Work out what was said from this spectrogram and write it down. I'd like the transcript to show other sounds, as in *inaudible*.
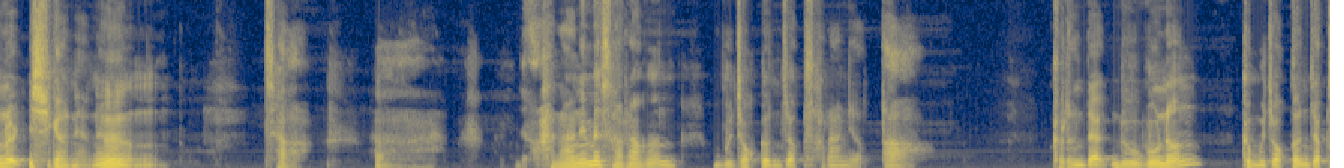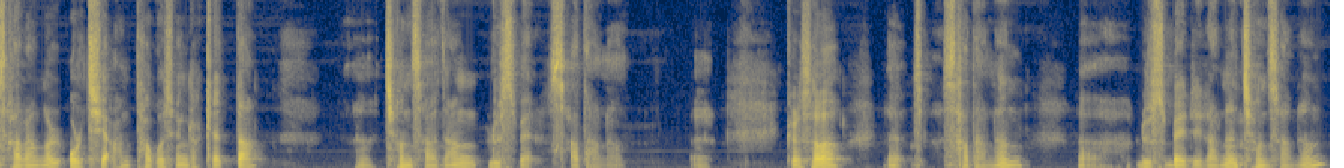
오늘 이 시간에는 자 아, 하나님의 사랑은 무조건적 사랑이었다. 그런데 누구는 그 무조건적 사랑을 옳지 않다고 생각했다. 어, 천사장 루스벨 사단은 어, 그래서 어, 사단은 루스벨이라는 천사는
